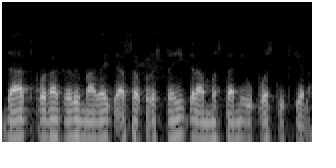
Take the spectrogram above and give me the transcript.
दात कोणाकडे मागायचे असा प्रश्नही ग्रामस्थांनी उपस्थित केला.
